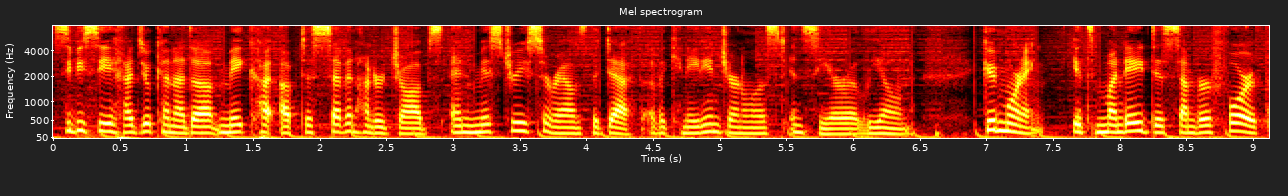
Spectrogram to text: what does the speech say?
CBC Radio Canada may cut up to 700 jobs, and mystery surrounds the death of a Canadian journalist in Sierra Leone. Good morning. It's Monday, December 4th.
